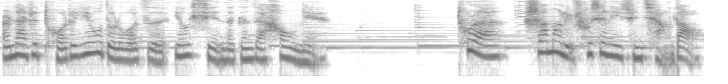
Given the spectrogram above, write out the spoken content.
而那只驮着衣物的骡子悠闲地跟在后面。突然，沙漠里出现了一群强盗。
